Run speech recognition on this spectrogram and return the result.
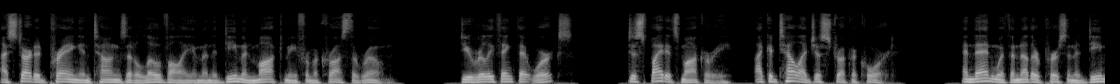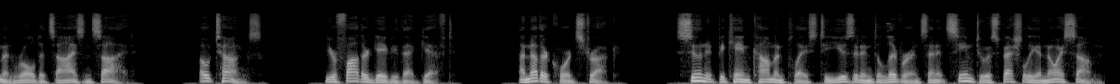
I started praying in tongues at a low volume and the demon mocked me from across the room. Do you really think that works? Despite its mockery, I could tell I just struck a chord. And then with another person, a demon rolled its eyes and sighed. Oh, tongues! Your father gave you that gift. Another chord struck. Soon it became commonplace to use it in deliverance, and it seemed to especially annoy some,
